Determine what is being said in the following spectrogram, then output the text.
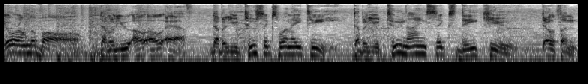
You're on the ball. WOOF, W261AT, W296DQ, Dothan.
